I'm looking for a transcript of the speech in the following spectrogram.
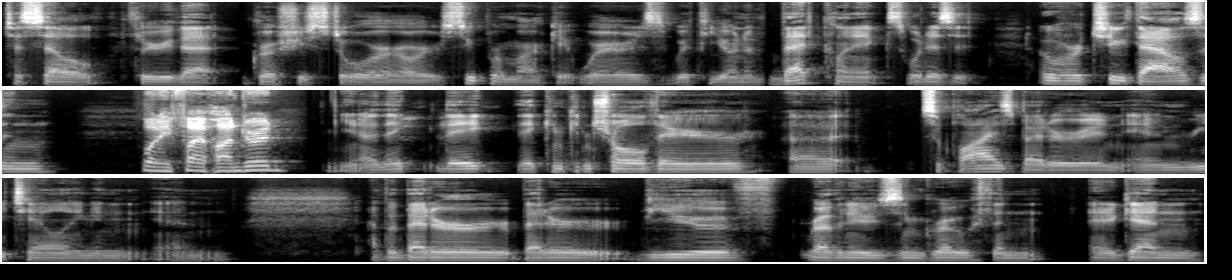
to sell through that grocery store or supermarket. Whereas with Yona vet clinics, what is it? Over 2,000 2500 you know they they they can control their uh, supplies better in, in retailing and and have a better better view of revenues and growth. And, and again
